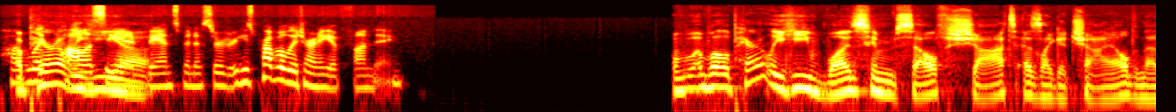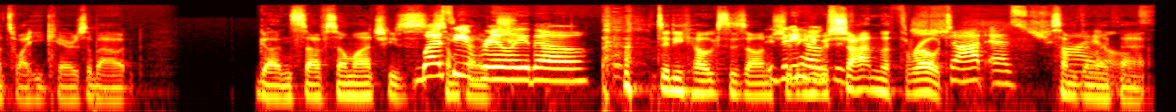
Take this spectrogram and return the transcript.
public Apparently policy, he, and uh, advancement of surgery. He's probably trying to get funding. Well, apparently he was himself shot as like a child, and that's why he cares about gun stuff so much. He's Was some he kind of- really though? did he hoax his own Did he shooting? He, hoax was shot in the throat. Shot as child. something like that.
